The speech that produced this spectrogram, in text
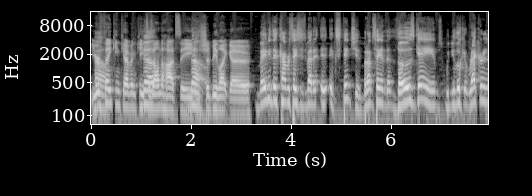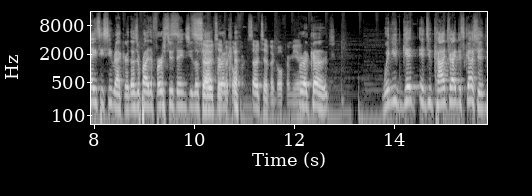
you're Uh, thinking Kevin Keatts no. is on the hot seat No. and should be let go. Maybe the conversation is about extension, but I'm saying that those games, when you look at record and ACC record, those are probably the first two things you look so at for a, typical, co- so typical from you. for a coach. When you get into contract discussions,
